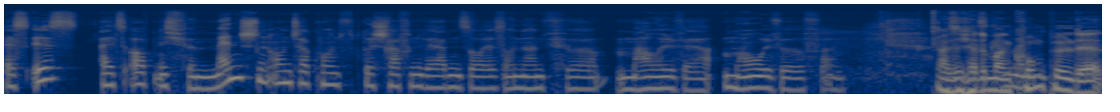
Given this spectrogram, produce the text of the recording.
Es ist, als ob nicht für Menschen Unterkunft geschaffen werden soll, sondern für Maulwer Maulwürfe. Also ich hatte mal einen Kumpel, der,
